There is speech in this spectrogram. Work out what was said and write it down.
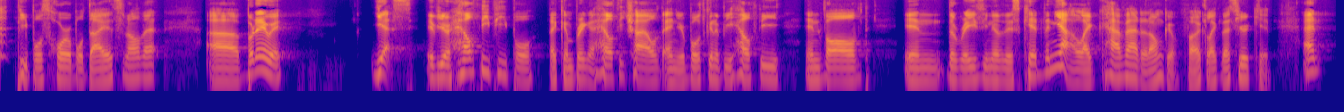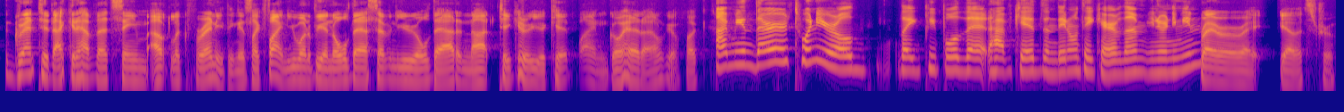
people's horrible diets and all that. Uh, but anyway yes if you're healthy people that can bring a healthy child and you're both going to be healthy involved in the raising of this kid, then yeah, like have at it. I don't give a fuck. Like that's your kid. And granted, I could have that same outlook for anything. It's like fine, you want to be an old ass seventy year old dad and not take care of your kid. Fine, go ahead. I don't give a fuck. I mean, there are 20 year old like people that have kids and they don't take care of them. You know what I mean? Right, right, right. Yeah, that's true.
